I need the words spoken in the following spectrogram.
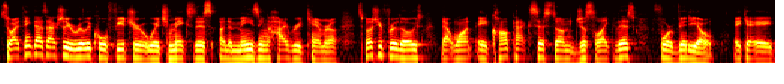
So I think that's actually a really cool feature which makes this an amazing hybrid camera, especially for those that want a compact system just like this for video, aka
